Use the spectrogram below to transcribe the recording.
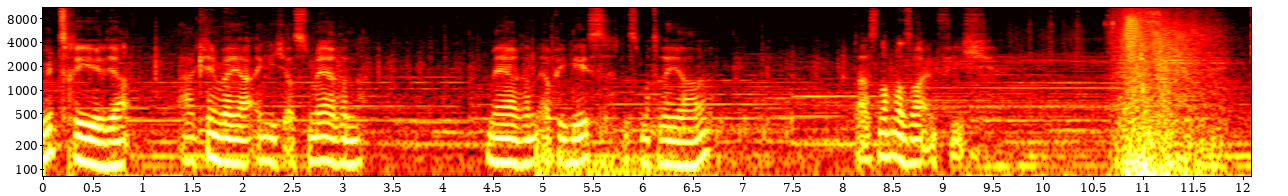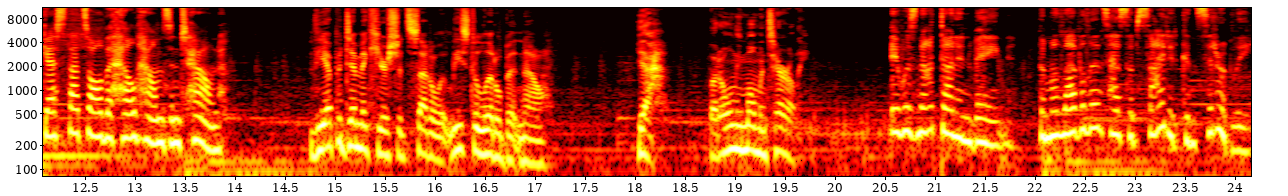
Mithril, ja. Da kennen wir ja eigentlich aus mehreren, mehreren RPGs das Material. Da ist nochmal so ein Viech. Guess that's all the hellhounds in town. The epidemic here should settle at least a little bit now. Yeah, but only momentarily. It was not done in vain. the malevolence has subsided considerably.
